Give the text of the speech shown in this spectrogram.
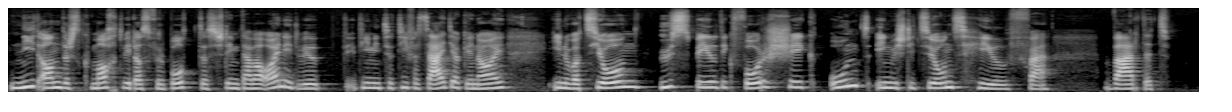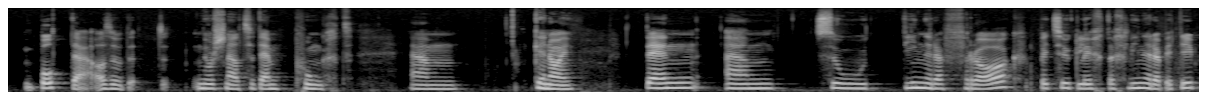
nicht anders gemacht wird als Verbot, das stimmt aber auch nicht, weil die Initiative sagt ja genau, Innovation, Ausbildung, Forschung und Investitionshilfe werden geboten. Also nur schnell zu dem Punkt. Ähm, genau. Dann ähm, zu deiner Frage bezüglich der kleineren Betriebe.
